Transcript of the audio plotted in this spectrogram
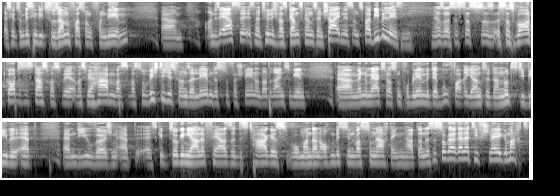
Das ist jetzt so ein bisschen die Zusammenfassung von dem. Und das Erste ist natürlich was ganz, ganz Entscheidendes, und zwar Bibellesen. Ja, so, es ist das, es ist das Wort Gottes, es ist das, was wir, was wir haben, was, was so wichtig ist für unser Leben, das zu verstehen und dort reinzugehen. Ähm, wenn du merkst, du hast ein Problem mit der Buchvariante, dann nutzt die Bibel-App, ähm, die U-Version-App. Es gibt so geniale Verse des Tages, wo man dann auch ein bisschen was zum Nachdenken hat. Und es ist sogar relativ schnell gemacht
